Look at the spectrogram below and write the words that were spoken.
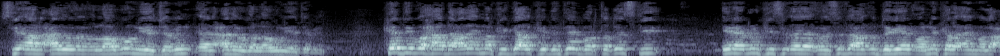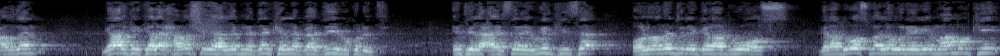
Si aan cadow loogu niyajabin aan cadowga loogu niyajabin kadib waxaa dhacday markii gaalkii dhintay bortugiiskii inay dhulkiis si fiican u degeen oo nin kale ay magacowdeen. Gaalkii kale xabashiga lebna dankelna baadiyihiibu ku dhintay. Intii la cayrsanayay wiilkiisa oo la ohan jiray galadwos galadwos baa la wareegay maamulkii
